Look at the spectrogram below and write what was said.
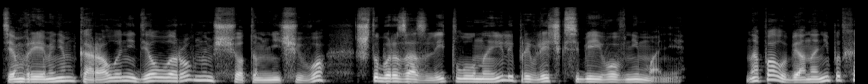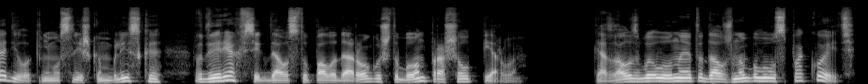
Тем временем Каралла не делала ровным счетом ничего, чтобы разозлить Луна или привлечь к себе его внимание. На палубе она не подходила к нему слишком близко, в дверях всегда уступала дорогу, чтобы он прошел первым. Казалось бы, Луна это должно было успокоить,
